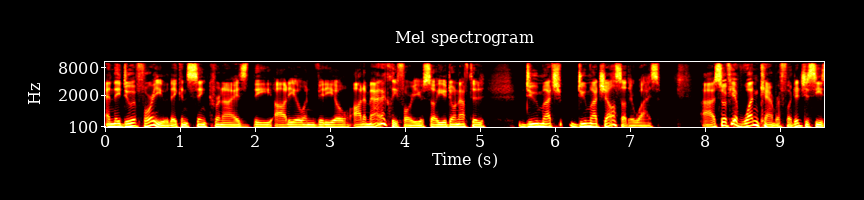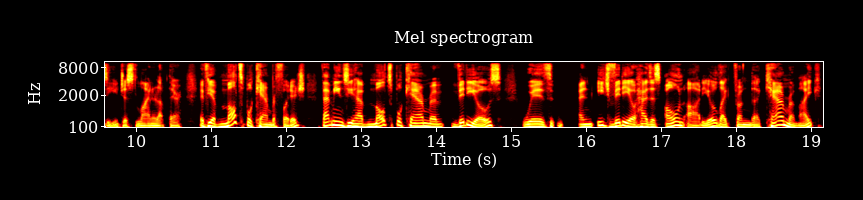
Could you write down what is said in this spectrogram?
and they do it for you. They can synchronize the audio and video automatically for you. So you don't have to do much, do much else otherwise. Uh, so if you have one camera footage, it's easy. You just line it up there. If you have multiple camera footage, that means you have multiple camera videos with, and each video has its own audio, like from the camera mic.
